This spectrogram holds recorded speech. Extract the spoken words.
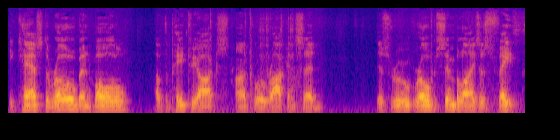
he cast the robe and bowl of the patriarchs onto a rock and said, This robe symbolizes faith.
